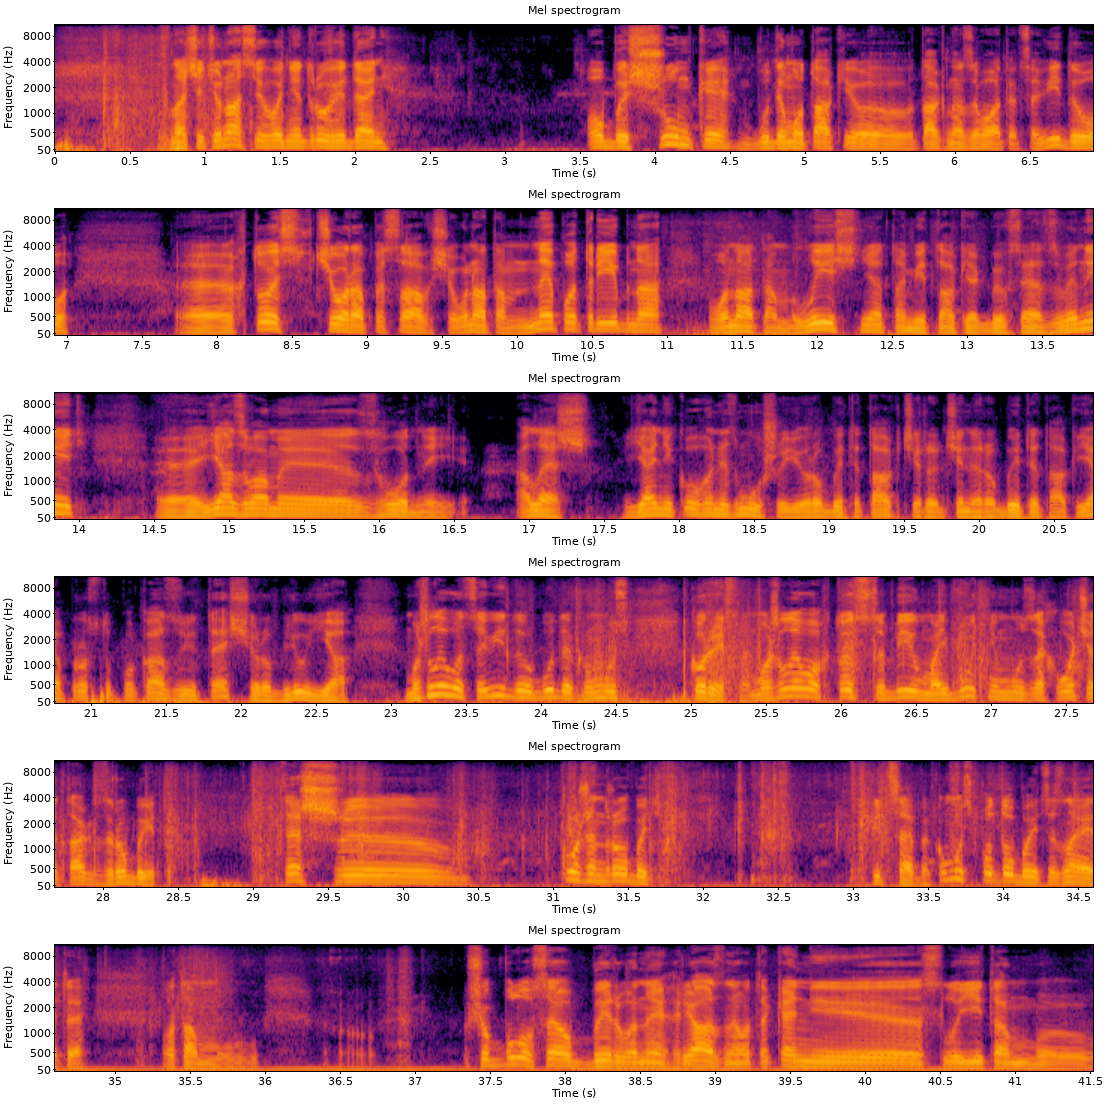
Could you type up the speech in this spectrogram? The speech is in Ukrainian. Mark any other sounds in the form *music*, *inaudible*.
Значить, у нас сьогодні другий день обезшумки, будемо так його так називати це відео. Е, хтось вчора писав, що вона там не потрібна, вона там лишня, там і так якби все дзвенить. Е, я з вами згодний, але ж я нікого не змушую робити так чи, чи не робити так. Я просто показую те, що роблю я. Можливо, це відео буде комусь корисне. Можливо, хтось собі в майбутньому захоче так зробити. Це ж е, кожен робить під себе. Комусь подобається, знаєте, отам. Е, Щоб було все обірване, грязне, отаке слої там е,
